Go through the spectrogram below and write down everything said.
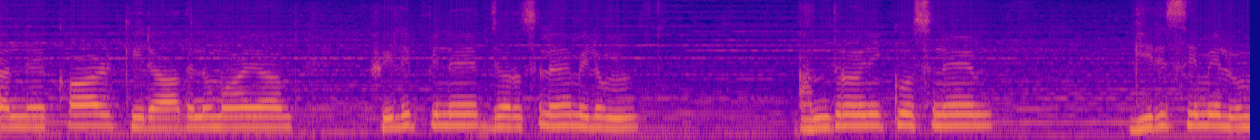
തന്നെക്കാൾ കിരാതനുമായ ഫിലിപ്പിനെ ജെറുസലേമിലും അന്ത്രോനിക്കോസിനെ ഗിരിസിമിലും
